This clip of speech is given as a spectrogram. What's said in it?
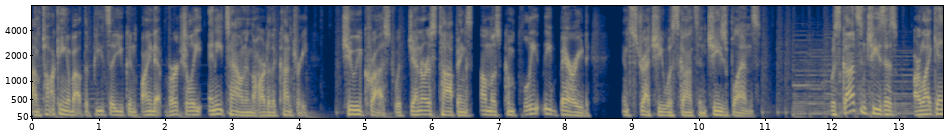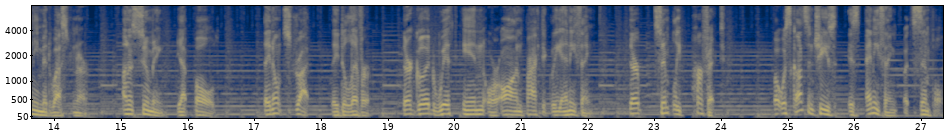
I'm talking about the pizza you can find at virtually any town in the heart of the country. Chewy crust with generous toppings almost completely buried in stretchy Wisconsin cheese blends. Wisconsin cheeses are like any Midwesterner unassuming yet bold. They don't strut, they deliver. They're good with, in, or on practically anything. They're simply perfect. But Wisconsin cheese is anything but simple.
